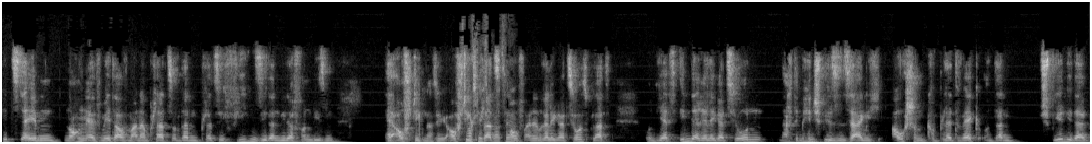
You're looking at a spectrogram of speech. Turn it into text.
gibt's da eben noch einen Elfmeter auf einem anderen Platz und dann plötzlich fliegen sie dann wieder von diesem äh, Aufstieg natürlich, Aufstiegsplatz ja. auf einen Relegationsplatz. Und jetzt in der Relegation nach dem Hinspiel sind sie eigentlich auch schon komplett weg. Und dann spielen die da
